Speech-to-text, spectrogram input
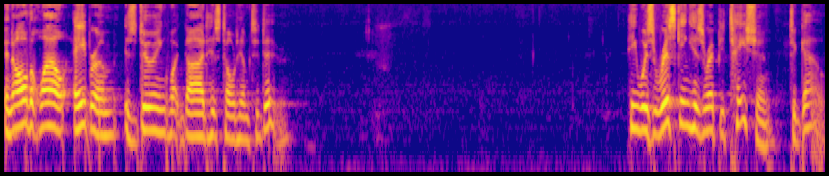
And all the while, Abram is doing what God has told him to do. He was risking his reputation to go.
